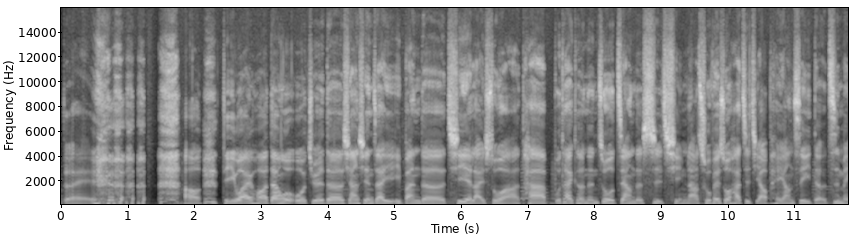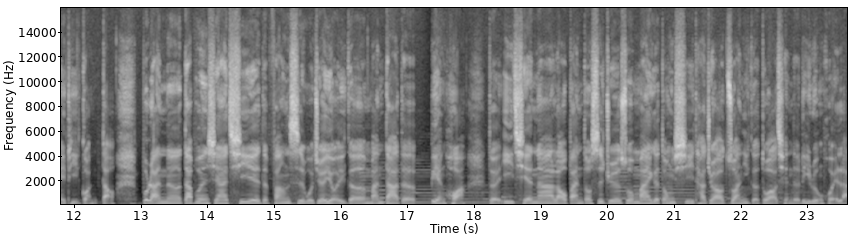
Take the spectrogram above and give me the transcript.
对，好，题外话，但我我觉得像现在以一般的企业来说啊，他不太可能做这样的事情啦，除非说他自己要培养自己的自媒体管道，不然呢，大部分现在企业的方式，我觉得有一个蛮大的变化。对，以前呢、老板都是觉得说卖一个东西，他就要赚一个多少钱的利润回来。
